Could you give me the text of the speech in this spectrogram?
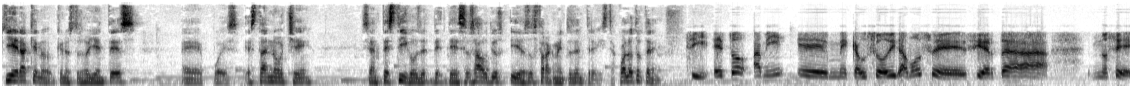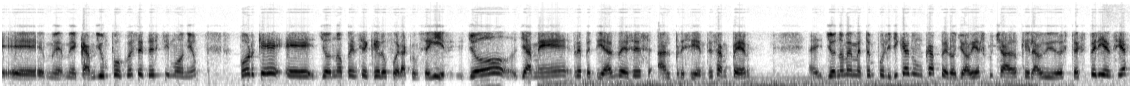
quiera que, no- que nuestros oyentes, eh, pues esta noche sean testigos de, de- esos audios y de esos fragmentos de entrevista? ¿Cuál otro tenemos? Sí, esto a mí eh, me causó, digamos, eh, cierta, no sé, eh, me, me cambió un poco ese testimonio porque eh, yo no pensé que lo fuera a conseguir. Yo llamé repetidas veces al presidente Samper. Eh, yo no me meto en política nunca, pero yo había escuchado que él ha vivido esta experiencia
